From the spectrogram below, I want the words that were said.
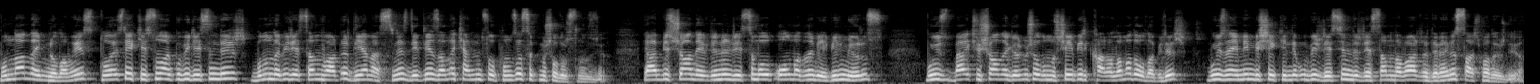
Bundan da emin olamayız. Dolayısıyla kesin olarak bu bir resimdir. Bunun da bir ressamı vardır diyemezsiniz. Dediğiniz anda kendini topunuza sıkmış olursunuz diyor. Yani biz şu an evrenin resim olup olmadığını bile bilmiyoruz. Bu yüzden belki şu anda görmüş olduğumuz şey bir karalama da olabilir. Bu yüzden emin bir şekilde bu bir resimdir, ressam da vardır dememiz saçmadır diyor.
